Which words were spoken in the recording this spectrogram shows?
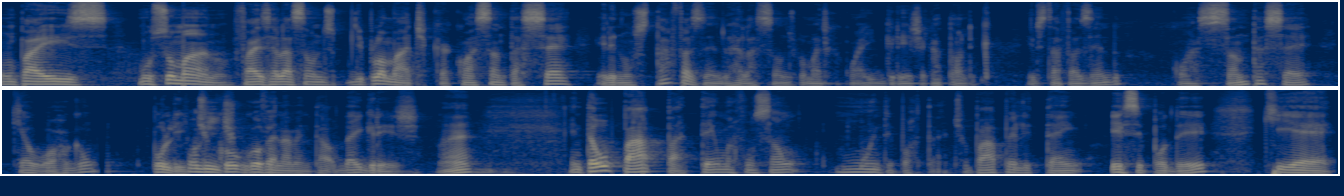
um país muçulmano faz relação diplomática com a Santa Sé, ele não está fazendo relação diplomática com a Igreja Católica. Ele está fazendo com a Santa Sé, que é o órgão político, político. governamental da Igreja. É? Então, o Papa tem uma função muito importante. O Papa ele tem esse poder que é,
